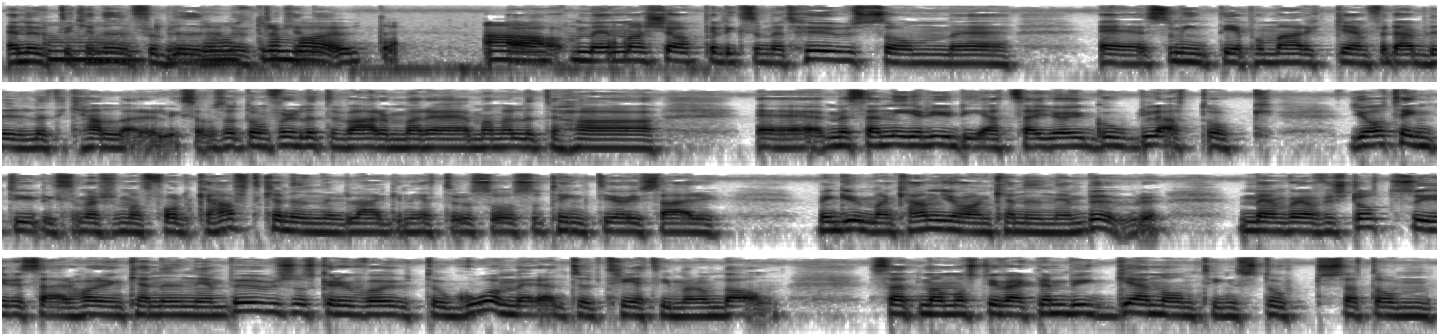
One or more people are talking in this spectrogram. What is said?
en utekanin förblir Då en måste utekanin. de vara ute. Ja, men man köper liksom ett hus som, eh, eh, som inte är på marken för där blir det lite kallare liksom. Så att de får det lite varmare, man har lite hö. Eh, men sen är det ju det att så här, jag har ju googlat och jag tänkte ju liksom eftersom att folk har haft kaniner i lägenheter och så så tänkte jag ju så här men gud man kan ju ha en kanin i en bur. Men vad jag förstått så är det så här har du en kanin i en bur så ska du vara ute och gå med den typ tre timmar om dagen. Så att man måste ju verkligen bygga någonting stort så att de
